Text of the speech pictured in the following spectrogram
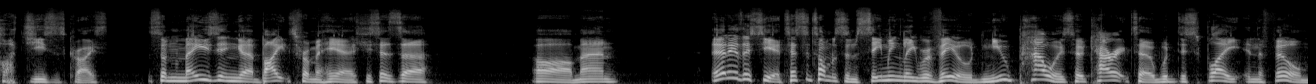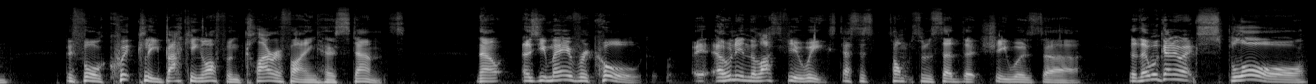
God, Jesus Christ, some amazing uh, bites from her here. She says, "Oh man." Earlier this year, Tessa Thompson seemingly revealed new powers her character would display in the film before quickly backing off and clarifying her stance. Now, as you may have recalled, only in the last few weeks, Tessa Thompson said that she was uh, that they were going to explore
